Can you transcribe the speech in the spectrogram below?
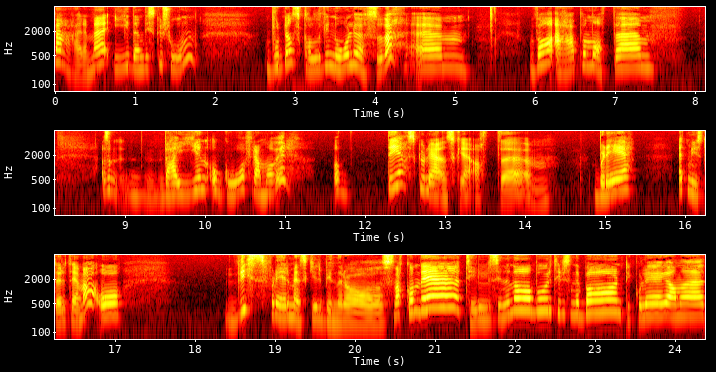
være med i den diskusjonen. Hvordan skal vi nå løse det? Um, hva er på en måte Altså veien å gå framover? Og det skulle jeg ønske at um, ble et mye større tema. Og hvis flere mennesker begynner å snakke om det til sine naboer, til sine barn, til kollegaene,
